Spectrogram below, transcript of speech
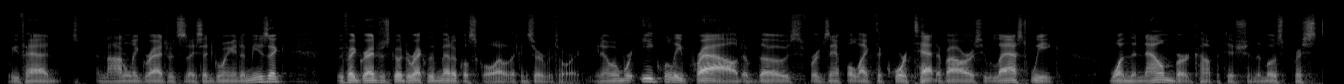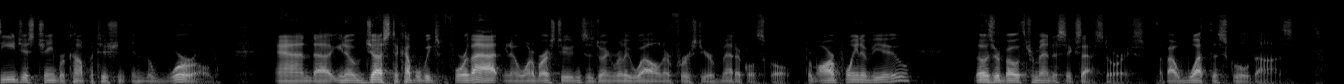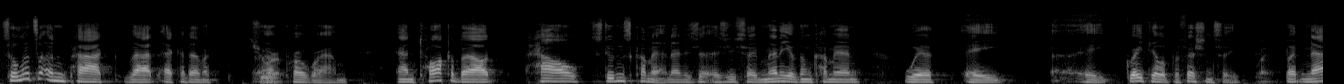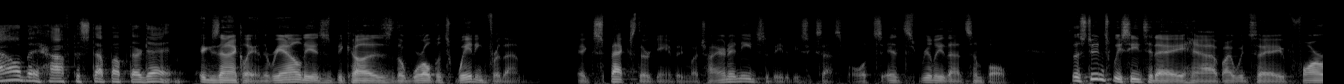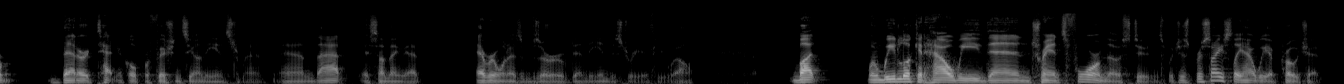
We've had not only graduates, as I said, going into music, we've had graduates go directly to medical school out of the conservatory. You know, and we're equally proud of those, for example, like the quartet of ours who last week won the Naumburg competition, the most prestigious chamber competition in the world. And uh, you know, just a couple weeks before that, you know, one of our students is doing really well in her first year of medical school. From our point of view, those are both tremendous success stories about what the school does. So let's unpack that academic uh, program and talk about how students come in, and as, as you say, many of them come in with a, a great deal of proficiency, Right. but now they have to step up their game. Exactly, and the reality is, is because the world that's waiting for them expects their game to be much higher, and it needs to be to be successful. It's, it's really that simple. So the students we see today have, I would say, far better technical proficiency on the instrument, and that is something that everyone has observed in the industry, if you will. But when we look at how we then transform those students, which is precisely how we approach it,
